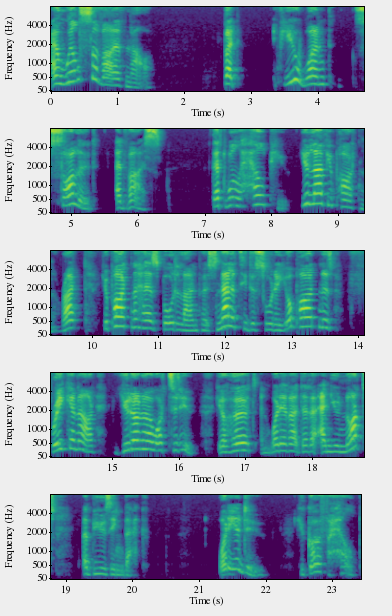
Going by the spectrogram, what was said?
and we'll survive now. But if you want solid advice that will help you, you love your partner, right? Your partner has borderline personality disorder. Your partner's freaking out. You don't know what to do. You're hurt and whatever, and you're not abusing back. What do you do? You go for help.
